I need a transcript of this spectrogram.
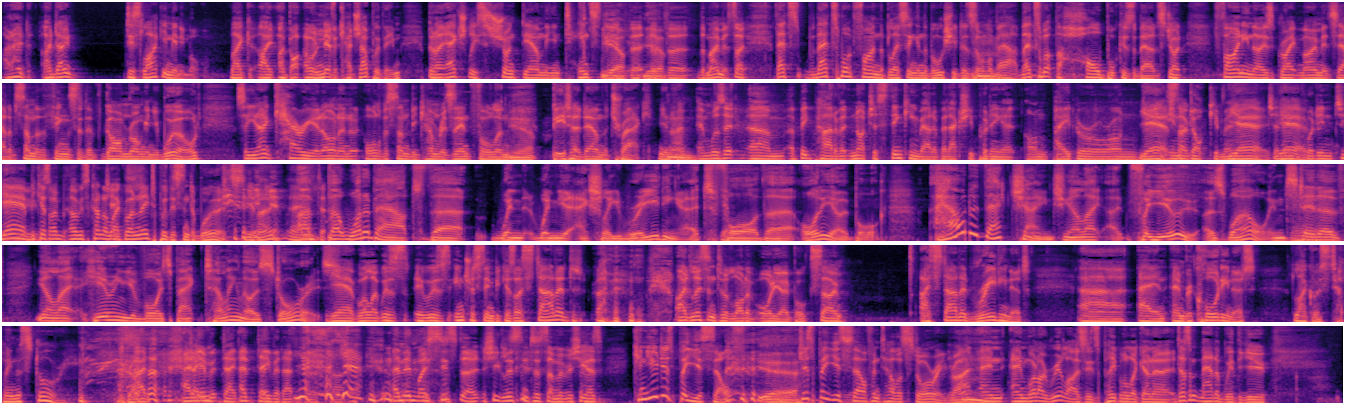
I don't, I don't dislike him anymore. Like I, I, I will never catch up with him, but I actually shrunk down the intensity Yeah, of, the, yeah. of the, the moment. So that's that's what find the blessing in the bullshit is Mm. all about. That's what the whole book is about. It's just finding those great moments out of some of the things that have gone wrong in your world, so you don't carry it on and all of a sudden become resentful and Yeah. bitter down the track. You know. And was it um, a big part of it, not just thinking about it, but actually putting it on paper or on Yeah, in so- a document Yeah, to yeah, then put into yeah. Because I, I was kind of like, well, I need to put this into words, you know. Uh, And- but what about the when when you're actually reading it for the audio book? How did that change? You know, like uh, for you as well, instead of you know, like hearing your voice back, telling those stories. Yeah, well, it was it was interesting because I started. I'd listened to a lot of audiobooks, so I started reading it uh, and and recording it like I was telling a story, right? And David, David, and- David Attenborough. yeah. And then my sister, she listened to some of it. She goes, "Can you just be yourself? Yeah. just be yourself and tell a story, right?" Mm. And and what I realize is people are gonna. It doesn't matter whether you.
